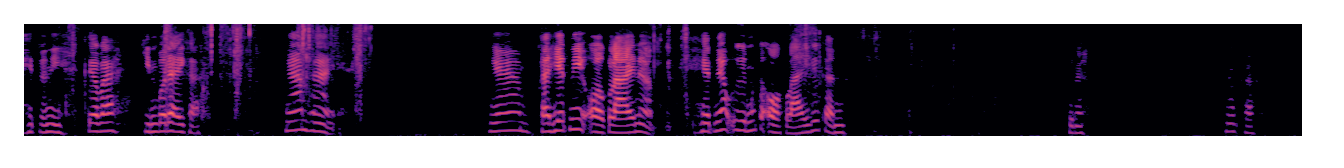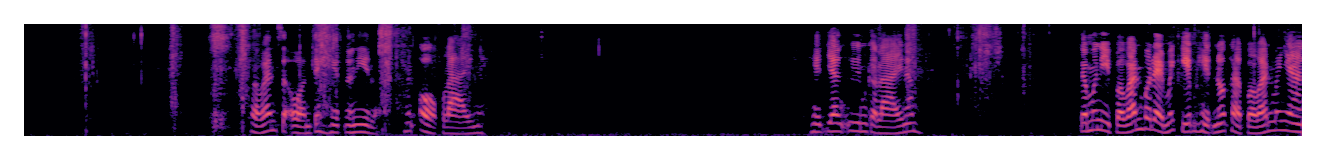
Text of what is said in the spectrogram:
เห็ดอันนี้แต่ว่ากินบ่ได้ค่ะ งามให้งามแต่เห็ดนี่ออกหลายเนี่ยเห็ดแนวอื่นมันก็ออกหลายคือกันคุณนะนะคะ แต่ว่าสะอ่อนแต่เห็ดอันนี้แหละ มันออกหลายนี่เห็ดอย่างอื่นก็หลายนะแต่มื่อนี้ประวันบ่ได้ไม่เก็บเห็ดเนาะค่ะประวันมายาง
